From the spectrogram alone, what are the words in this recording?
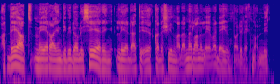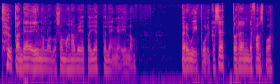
att det att mera individualisering leder till ökade skillnader mellan elever, det är ju inte något direkt något nytt. Utan det är ju något som man har vetat jättelänge inom pedagogik på olika sätt och redan det fanns på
